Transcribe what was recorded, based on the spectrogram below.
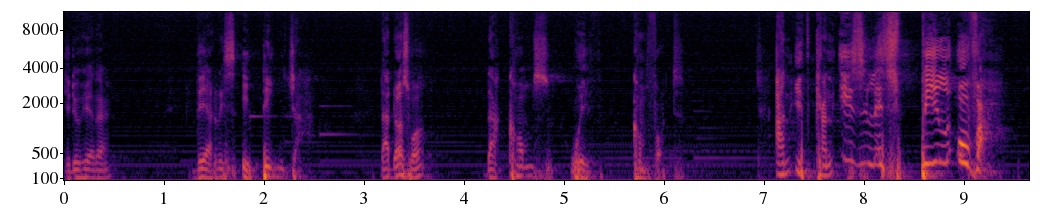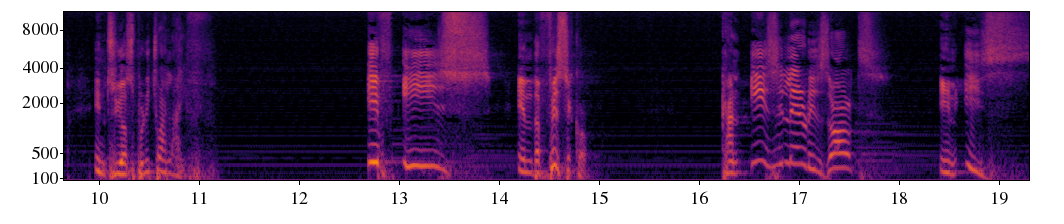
Did you hear that? There is a danger that does what? That comes with comfort. And it can easily spill over into your spiritual life. If ease in the physical can easily result in ease,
